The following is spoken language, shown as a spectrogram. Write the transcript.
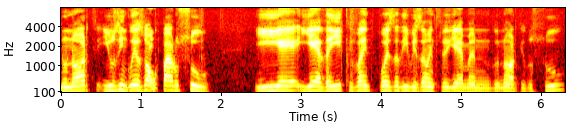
no norte e os ingleses a ocupar o sul. E é, e é daí que vem depois a divisão entre Iémen do norte e do sul,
